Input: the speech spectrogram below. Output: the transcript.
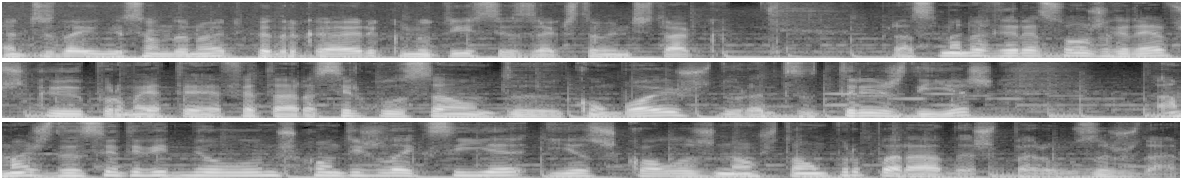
Antes da edição da noite, Pedro Queiro, que notícias é que estão em destaque? Para a semana regressam as greves que prometem afetar a circulação de comboios durante três dias. Há mais de 120 mil alunos com dislexia e as escolas não estão preparadas para os ajudar.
